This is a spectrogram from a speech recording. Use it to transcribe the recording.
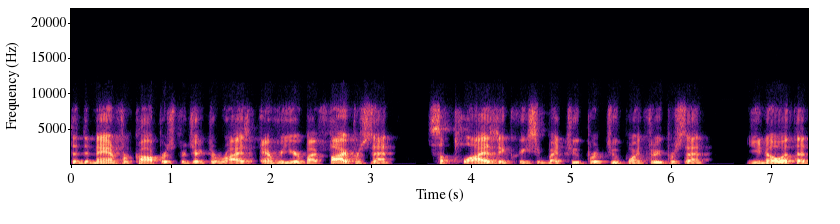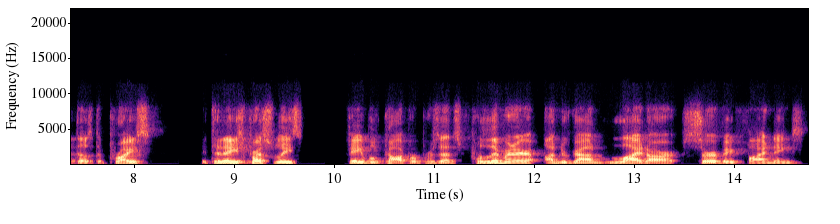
the demand for copper is projected to rise every year by 5%. Supply is increasing by 2, 2.3%. You know what that does to price. In today's press release, Fabled Copper presents preliminary underground LiDAR survey findings.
